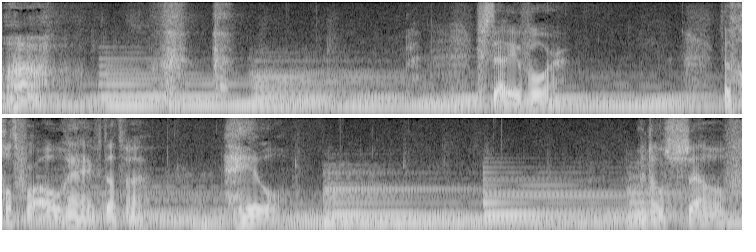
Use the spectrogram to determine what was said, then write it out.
Ah. Stel je voor dat God voor ogen heeft dat we heel met onszelf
